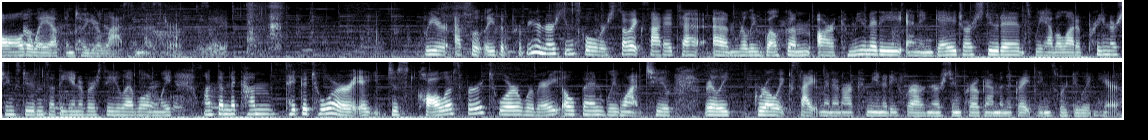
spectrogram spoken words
all the way up until your last semester. We are absolutely the premier nursing school. We're so excited to um, really welcome our community and engage our students. We have a lot of pre-nursing students at the university level and we want them to come take a tour. It, just call us for a tour. We're very open. We want to really grow excitement in our community for our nursing program and the great things we're doing here.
